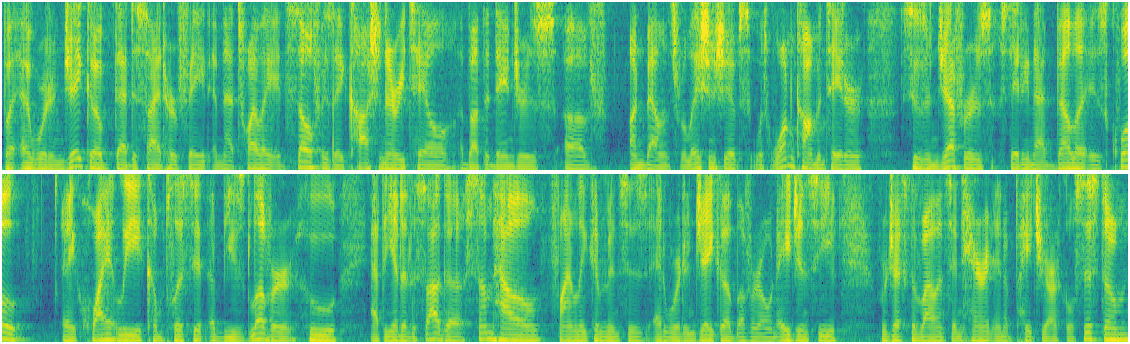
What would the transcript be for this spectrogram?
but Edward and Jacob that decide her fate, and that Twilight itself is a cautionary tale about the dangers of unbalanced relationships. With one commentator, Susan Jeffers, stating that Bella is, quote, a quietly complicit, abused lover who, at the end of the saga, somehow finally convinces Edward and Jacob of her own agency, rejects the violence inherent in a patriarchal system,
